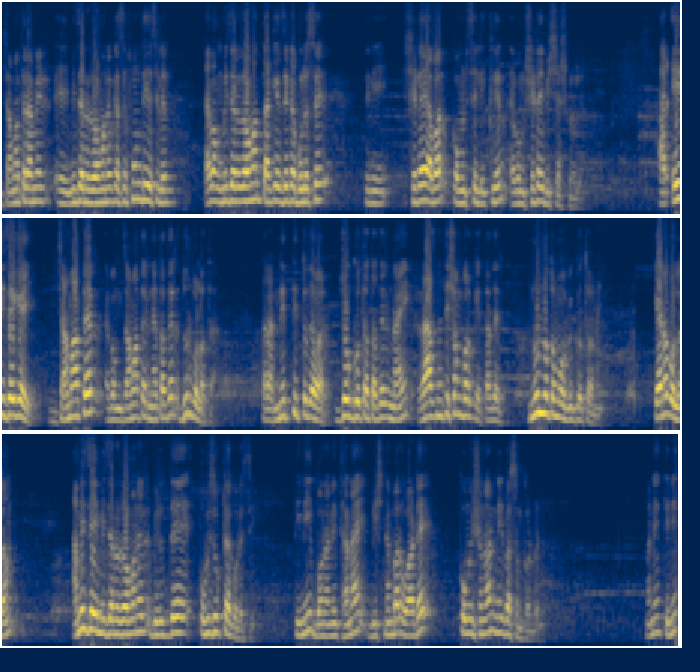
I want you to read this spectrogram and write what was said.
জামাতের আমির এই মিজানুর রহমানের কাছে ফোন দিয়েছিলেন এবং মিজানুর রহমান তাকে যেটা বলেছে তিনি সেটাই আবার কমেন্টসে লিখলেন এবং সেটাই বিশ্বাস করলেন। আর এই জায়গায় জামাতের এবং জামাতের নেতাদের দুর্বলতা, তারা নেতৃত্ব দেওয়ার যোগ্যতা তাদের নাই, রাজনীতি সম্পর্কে তাদের ন্যূনতম অভিজ্ঞতা নেই। কেন বললাম? আমি যে মিজানুর রহমানের বিরুদ্ধে অভিযোগটা করেছি, তিনি বনানী থানায় বিশ নম্বর ওয়ার্ডে কমিশনার নির্বাচন করবেন। মানে তিনি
